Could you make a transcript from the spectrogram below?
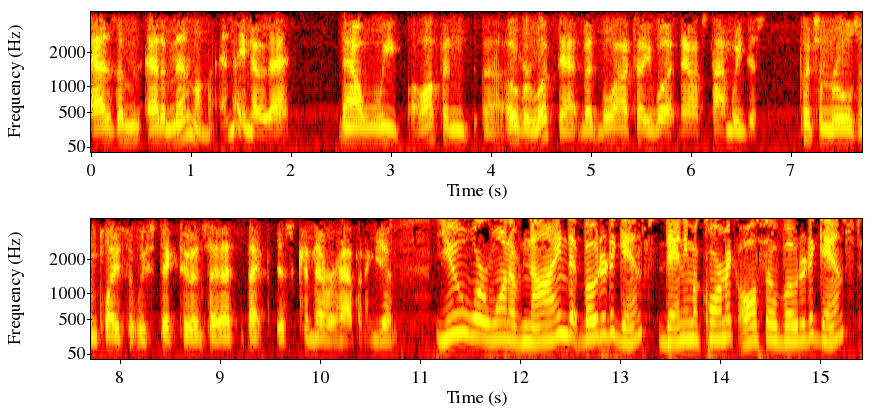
as a, at a minimum, and they know that. Now we often uh, overlook that, but boy, I tell you what, now it's time we just put some rules in place that we stick to and say that that just can never happen again. You were one of nine that voted against. Danny McCormick also voted against.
